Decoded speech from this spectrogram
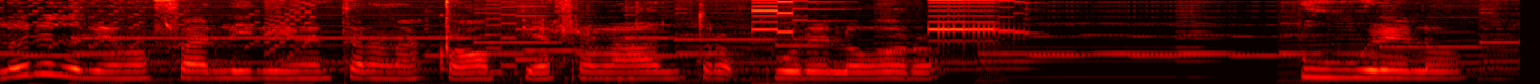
Loro dobbiamo farli diventare una coppia, fra l'altro, pure loro. Pure loro.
